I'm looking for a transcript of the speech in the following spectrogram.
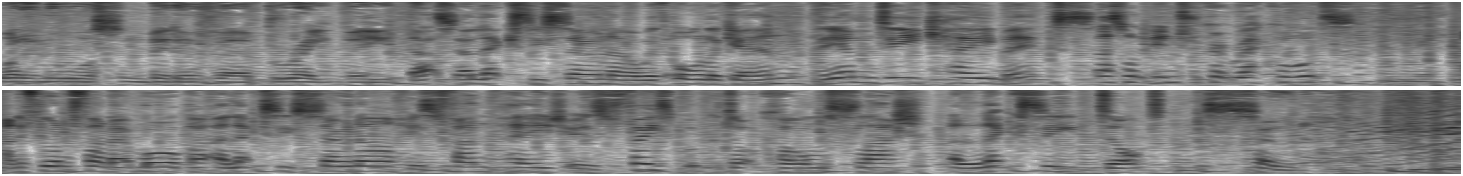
Uh, breakbeat. That's Alexei Sonar with All Again, the MDK mix. That's on Intricate Records. And if you want to find out more about Alexei Sonar, his fan page is facebook.com slash alexei.sonar.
